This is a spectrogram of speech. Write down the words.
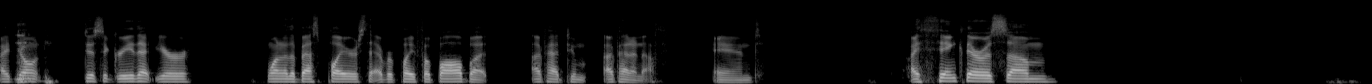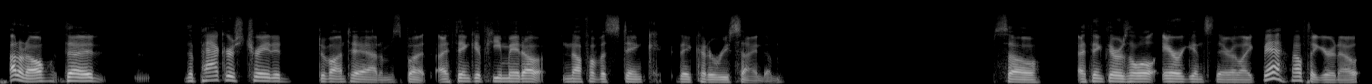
I mm. don't disagree that you're one of the best players to ever play football, but I've had too I've had enough. And I think there was some I don't know. The the Packers traded Davante Adams, but I think if he made out enough of a stink, they could have re-signed him. So I think there was a little arrogance there, like, yeah, I'll figure it out.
